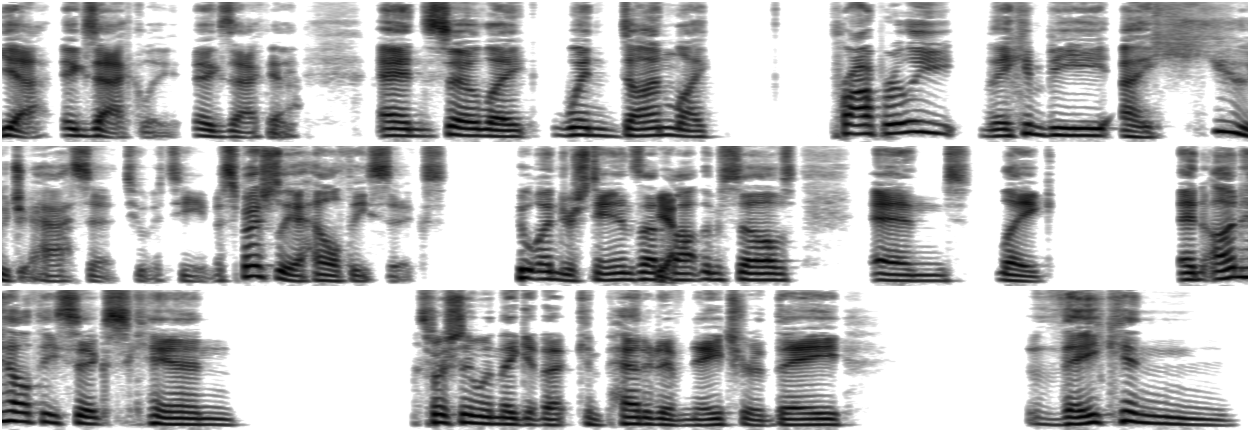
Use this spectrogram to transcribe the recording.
Yeah, exactly. Exactly. Yeah. And so like when done like properly, they can be a huge asset to a team, especially a healthy six who understands that Yeah. about themselves and like an unhealthy six can especially when they get that competitive nature, they they can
